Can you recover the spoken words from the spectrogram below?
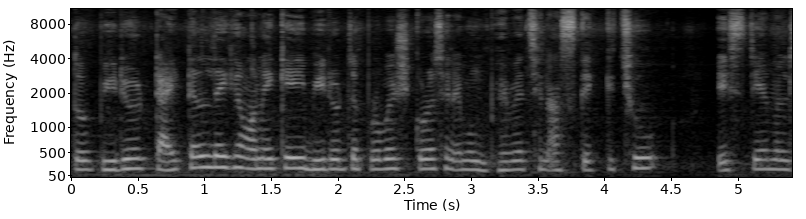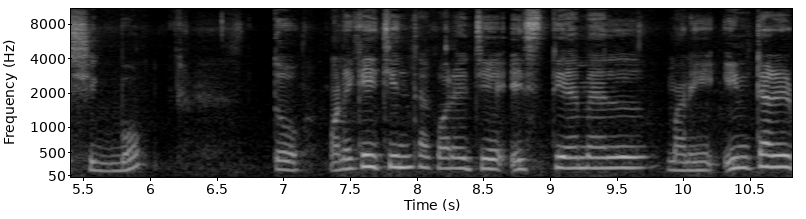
তো ভিডিওর টাইটেল দেখে অনেকেই ভিডিওতে প্রবেশ করেছেন এবং ভেবেছেন আজকে কিছু এইচটিএমএল শিখব। তো অনেকেই চিন্তা করে যে এইচটিএমএল মানে ইন্টারের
